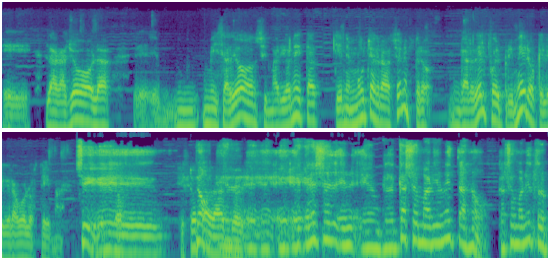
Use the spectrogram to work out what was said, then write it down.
eh, La Gallola, eh, Misa de Once, Marioneta, tienen muchas grabaciones, pero Gardel fue el primero que le grabó los temas. Sí, eh, en, el caso de Marionetas no. En el caso de Marionetas,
